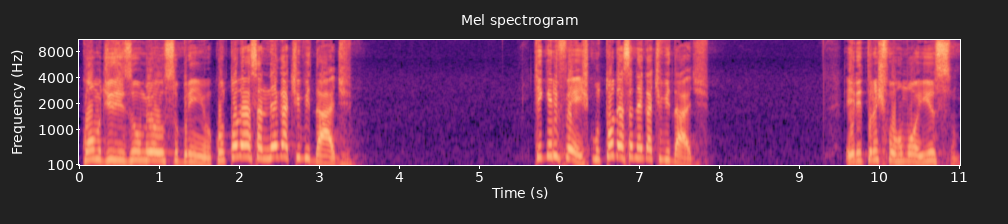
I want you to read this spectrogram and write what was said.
Como diz o meu sobrinho, com toda essa negatividade. O que, que ele fez com toda essa negatividade? Ele transformou isso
